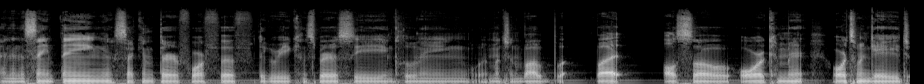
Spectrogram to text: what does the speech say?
And then the same thing, second, third, fourth, fifth degree conspiracy, including what I mentioned above, but, but also or commit or to engage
